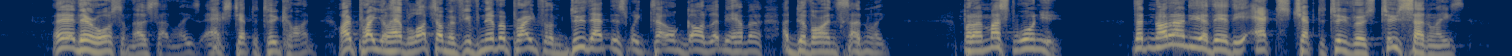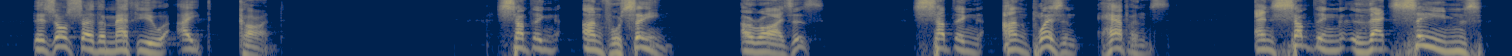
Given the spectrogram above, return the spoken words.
They're awesome, those suddenlies. Acts chapter 2 kind. I pray you'll have lots of them. If you've never prayed for them, do that this week. Tell God, let me have a, a divine suddenly. But I must warn you that not only are there the Acts chapter 2, verse 2 suddenlies, there's also the Matthew 8 kind something unforeseen arises, something unpleasant happens, and something that seems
